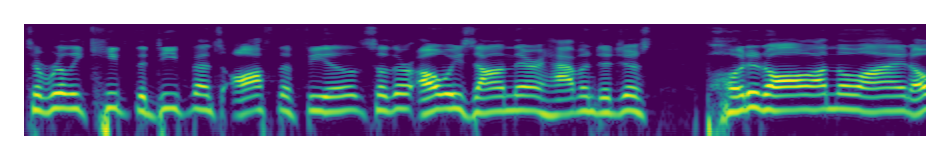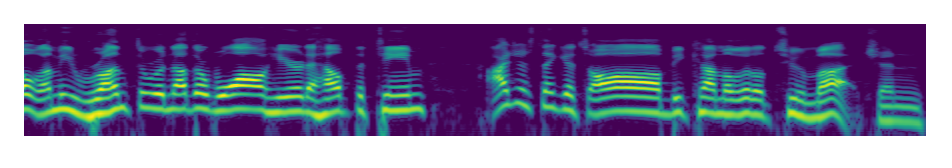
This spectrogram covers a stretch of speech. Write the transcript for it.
to really keep the defense off the field, so they're always on there having to just put it all on the line. Oh, let me run through another wall here to help the team. I just think it's all become a little too much, and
